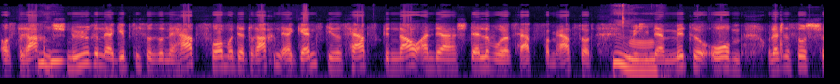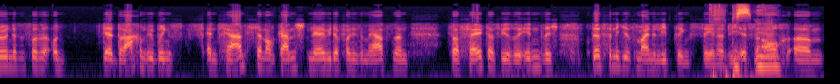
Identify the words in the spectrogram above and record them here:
aus Drachenschnüren mhm. ergibt sich so, so eine Herzform und der Drachen ergänzt dieses Herz genau an der Stelle, wo das Herz zum Herz wird, mhm. nämlich in der Mitte oben. Und das ist so schön, das ist so eine, und der Drachen übrigens entfernt sich dann auch ganz schnell wieder von diesem Herzen, dann zerfällt das wie so in sich. Das finde ich ist meine Lieblingsszene. Die das, ist auch, ähm,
